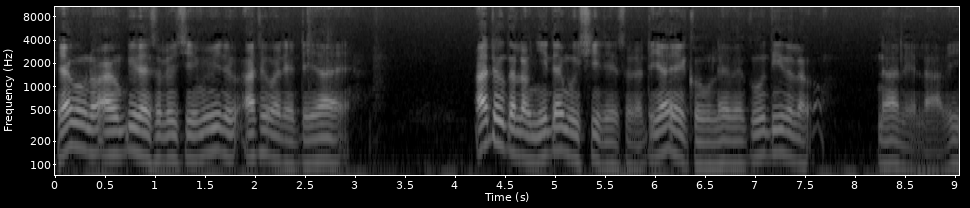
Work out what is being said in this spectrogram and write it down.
ဖះကုံတော်အာရုံပြည့်တယ်ဆိုလို့ရှိရင်မိမိတို့အားထုတ်ရတဲ့တရားရဲ့အားထုတ်တဲ့လောက်ညီတဲ့မှုရှိတယ်ဆိုတာတရားရဲ့ဂုံလည်းပဲကိုသိတဲ့လောက်နားလည်လာပြီ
